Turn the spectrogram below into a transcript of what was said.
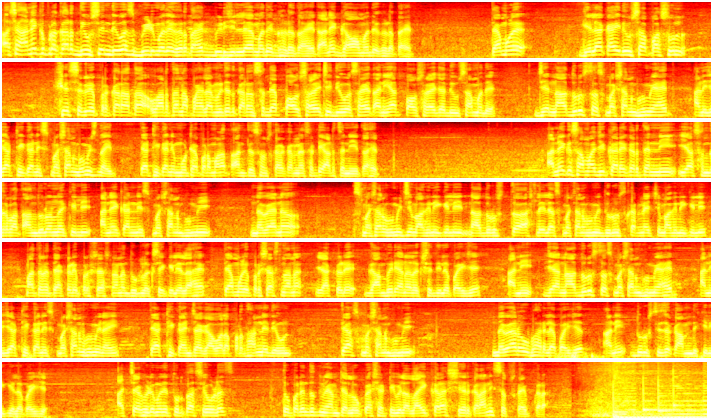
असे अनेक प्रकार दिवसेंदिवस बीडमध्ये घडत आहेत बीड जिल्ह्यामध्ये घडत आहेत अनेक गावामध्ये घडत आहेत. त्यामुळे गेल्या काही दिवसापासून हे सगळे प्रकार आता वाढताना पाहायला मिळतात कारण सध्या पावसाळ्याचे दिवस आहेत आणि यात पावसाळ्याच्या दिवसामध्ये जे नादुरुस्त स्मशानभूमी आहेत आणि ज्या ठिकाणी स्मशानभूमीच नाहीत त्या ठिकाणी मोठ्या प्रमाणात अंत्यसंस्कार करण्यासाठी अडचणी येत आहेत. अनेक सामाजिक कार्यकर्त्यांनी या संदर्भात आंदोलनं केली अनेकांनी स्मशानभूमी नव्यानं स्मशानभूमीची मागणी केली नादुरुस्त असलेल्या स्मशानभूमी दुरुस्त करण्याची मागणी केली मात्र त्याकडे प्रशासनानं दुर्लक्ष केलेलं आहे. त्यामुळे प्रशासनानं याकडे गांभीर्यानं लक्ष दिलं पाहिजे आणि ज्या नादुरुस्त स्मशानभूमी आहेत आणि ज्या ठिकाणी स्मशानभूमी नाही त्या ठिकाणच्या गावाला प्राधान्य देऊन त्या स्मशानभूमी नव्यानं उभारल्या पाहिजेत आणि दुरुस्तीचं काम देखील केलं पाहिजे. आजच्या व्हिडिओमध्ये तुर्तास एवढंच. तोपर्यंत तुम्ही आमच्या लोकाशा टी व्हीला लाईक करा शेअर करा आणि सबस्क्राईब करा.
